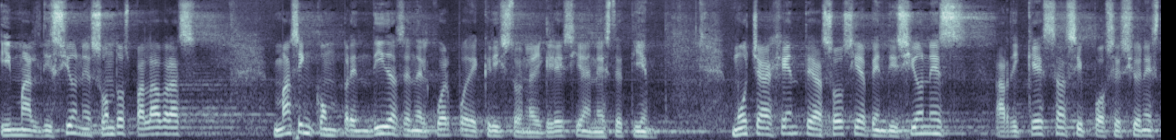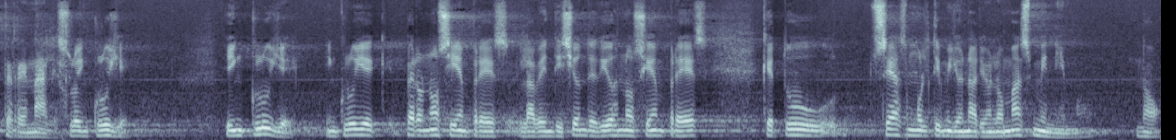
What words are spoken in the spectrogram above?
y maldiciones son dos palabras más incomprendidas en el cuerpo de Cristo, en la iglesia en este tiempo. Mucha gente asocia bendiciones a riquezas y posesiones terrenales, lo incluye, incluye, incluye, pero no siempre es, la bendición de Dios no siempre es que tú seas multimillonario, en lo más mínimo, no.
